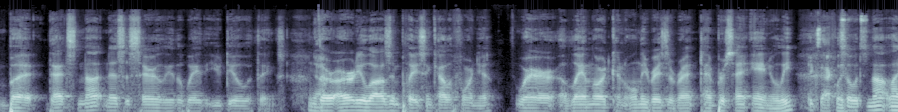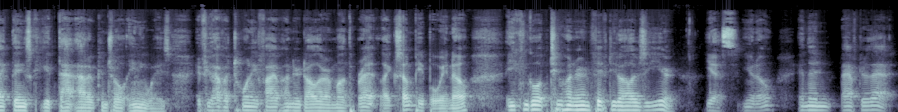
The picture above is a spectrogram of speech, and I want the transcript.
but that's not necessarily the way that you deal with things. No. There are already laws in place in California where a landlord can only raise the rent 10% annually. Exactly. So it's not like things could get that out of control anyways. If you have a $2,500 a month rent, like some people we know, you can go up $250 a year, yes. you know? And then after that,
